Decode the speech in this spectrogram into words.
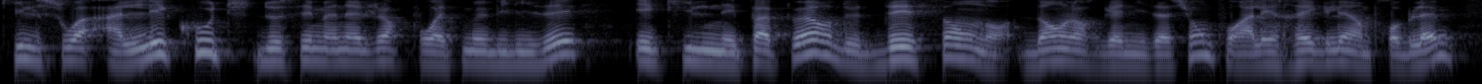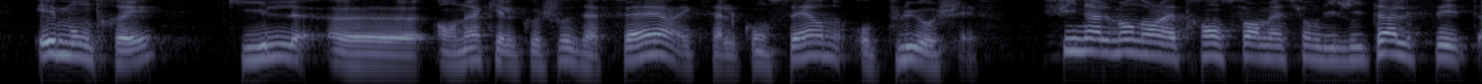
qu'il soit à l'écoute de ses managers pour être mobilisé et qu'il n'ait pas peur de descendre dans l'organisation pour aller régler un problème et montrer qu'il euh, en a quelque chose à faire et que ça le concerne au plus haut chef. Finalement, dans la transformation digitale, c'est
